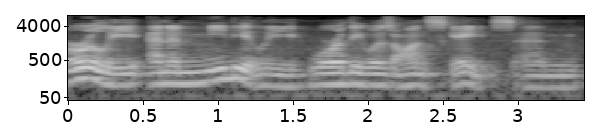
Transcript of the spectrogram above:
early, and immediately Worthy was on skates and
